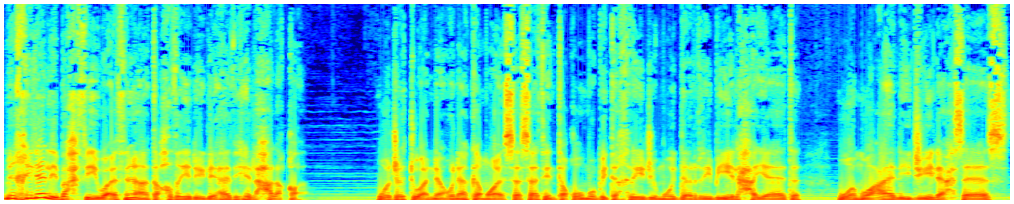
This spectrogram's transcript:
من خلال بحثي وأثناء تحضيري لهذه الحلقة وجدت أن هناك مؤسسات تقوم بتخريج مدربي الحياة ومعالجي الاحساس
